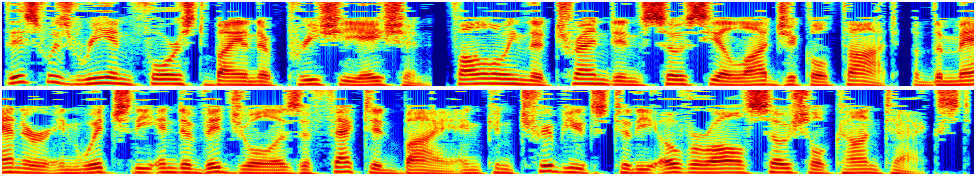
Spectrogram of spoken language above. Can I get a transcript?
This was reinforced by an appreciation, following the trend in sociological thought, of the manner in which the individual is affected by and contributes to the overall social context.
